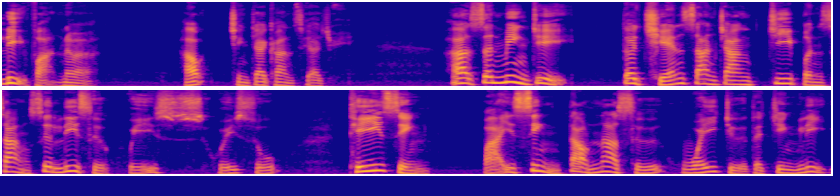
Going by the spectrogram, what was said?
律法呢？好，请再看下去。啊，《生命记》的前三章基本上是历史回回溯，提醒百姓到那时为止的经历。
